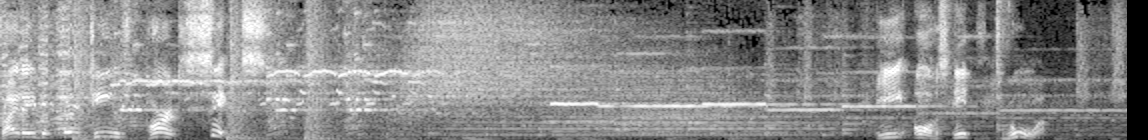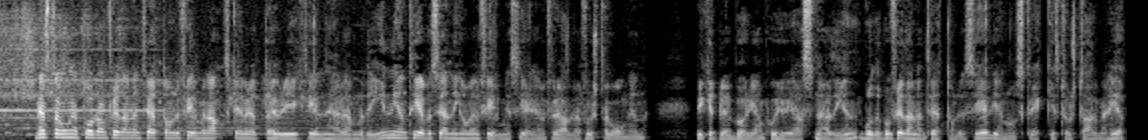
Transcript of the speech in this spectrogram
Friday the 13th, part 6. I avsnitt 2 Nästa gång jag talar om fredagen den 13 filmerna ska jag berätta hur det gick till när jag ramlade in i en tv-sändning av en film i serien för allra första gången. Vilket blev början på hur jag snöade in både på fredagen den 13 serien och skräck i största allmänhet.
